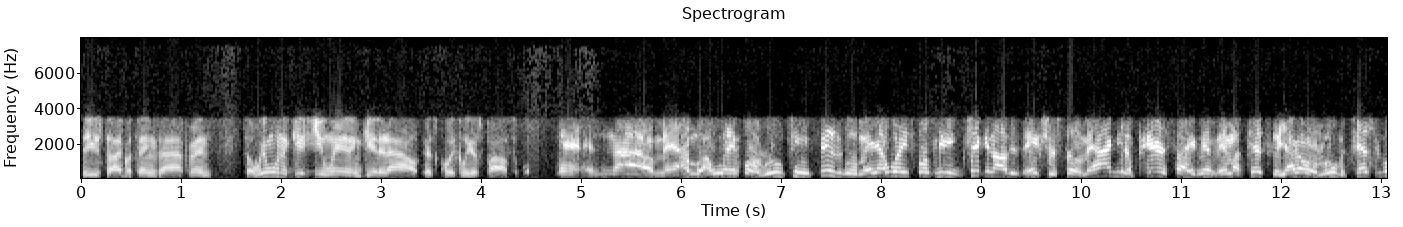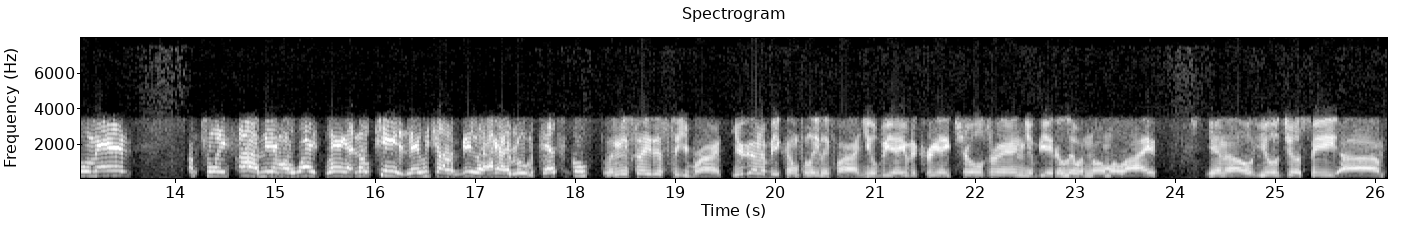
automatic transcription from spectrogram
these type of things happen. So we want to get you in and get it out as quickly as possible. Man, nah, man. I'm, I went in for a routine physical, man. Y'all wasn't supposed to be checking all this extra stuff, man. I get a parasite in, in my testicle. Y'all gonna remove a testicle, man? I'm 25, man. and my wife, we ain't got no kids, man. We trying to build. I gotta remove a testicle. Let me say this to you, Brian. You're going to be completely fine. You'll be able to create children. You'll be able to live a normal life. You know, you'll just be, um,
